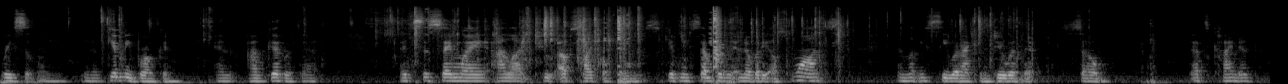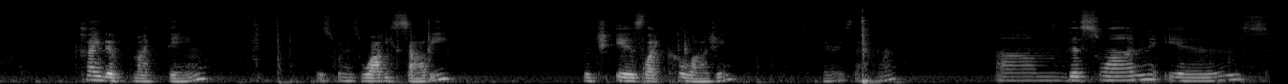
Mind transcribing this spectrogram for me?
recently. You know, give me broken. And I'm good with that. It's the same way I like to upcycle things. Give me something that nobody else wants and let me see what I can do with it. So that's kind of kind of my thing. This one is Wabi Sabi, which is like collaging. So there is that one. Um, this one is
